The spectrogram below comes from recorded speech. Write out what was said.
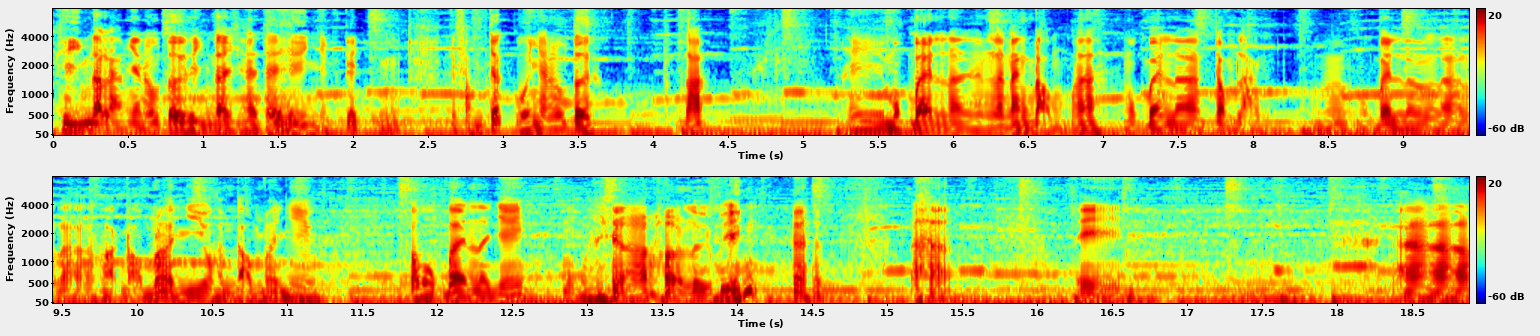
khi chúng ta làm nhà đầu tư thì chúng ta sẽ thể hiện những cái cái phẩm chất của nhà đầu tư. Đó. Thì một bên là là năng động ha một bên là trầm lặng một bên là, là là hoạt động rất là nhiều hành động rất là nhiều. Còn một bên là gì? Một bên là rất là lười biếng. À, thì à,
